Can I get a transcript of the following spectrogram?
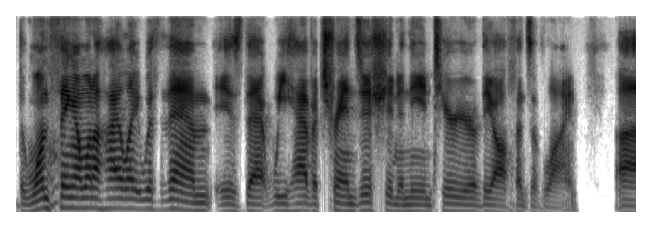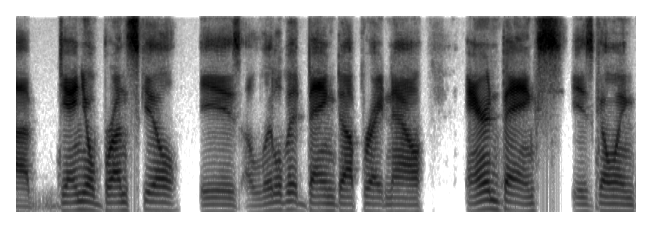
The one thing I want to highlight with them is that we have a transition in the interior of the offensive line. Uh, Daniel Brunskill is a little bit banged up right now. Aaron Banks is going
